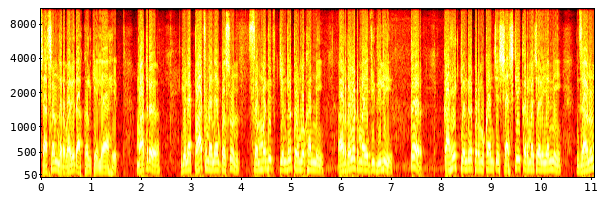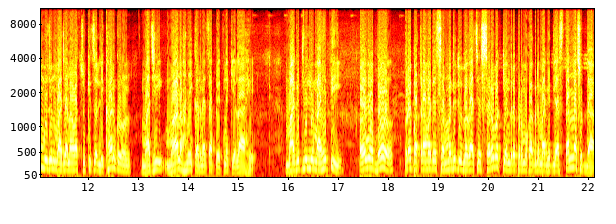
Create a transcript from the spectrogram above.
शासन दरबारी दाखल केल्या आहेत. मात्र गेल्या पाच महिन्यांपासून संबंधित केंद्र प्रमुखांनी अर्धवट माहिती दिली तर काही केंद्र प्रमुखांचे शासकीय कर्मचारी यांनी जाणून बुजून माझ्या नावात चुकीचं लिखाण करून माझी मानहानी करण्याचा प्रयत्न केला आहे. मागितलेली माहिती अ व ब प्रपत्रामध्ये संबंधित विभागाचे सर्व केंद्र प्रमुखाकडे मागितले असताना सुद्धा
